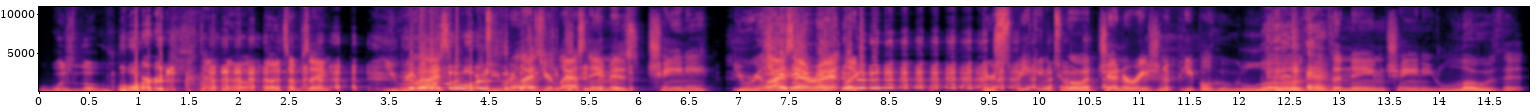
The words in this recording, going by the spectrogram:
was the worst. I know. That's what I'm saying. You realize? Do you realize your last name is Cheney? You realize that, right? Like you're speaking to a generation of people who loathe the name Cheney, loathe it.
